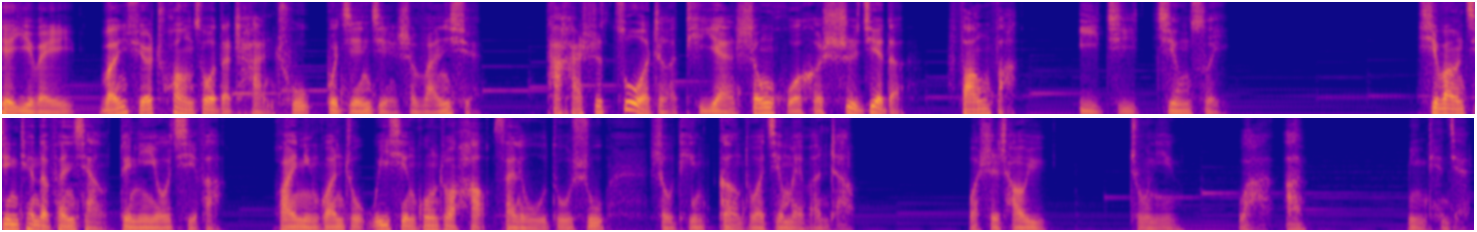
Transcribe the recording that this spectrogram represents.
窃以为文学创作的产出不仅仅是文学，它还是作者体验生活和世界的方法以及精髓。希望今天的分享对您有启发，欢迎您关注微信公众号“三六五读书”，收听更多精美文章。我是超宇，祝您晚安，明天见。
